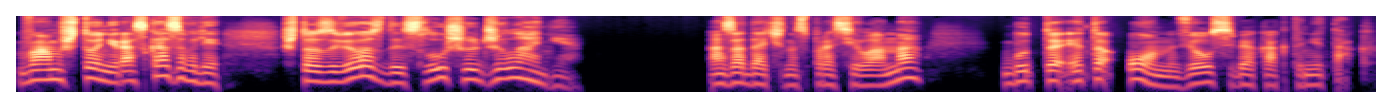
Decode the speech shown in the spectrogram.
«Вам что, не рассказывали, что звезды слушают желания?» — озадаченно спросила она, — будто это он вел себя как-то не так.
